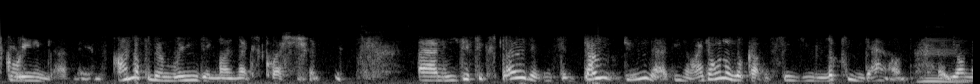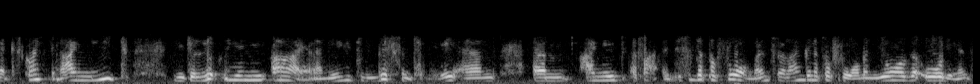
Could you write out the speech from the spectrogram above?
screamed at me. And I must have been reading my next question. and he just exploded and said, don't do that. You know, I don't want to look up and see you looking down at your next question. I need to, you to look me in the eye and I need you to listen to me and um, I need, if I, this is a performance and I'm going to perform and you're the audience,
